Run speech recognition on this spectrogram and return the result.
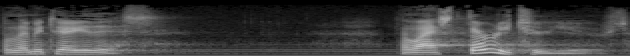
But let me tell you this the last 32 years,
